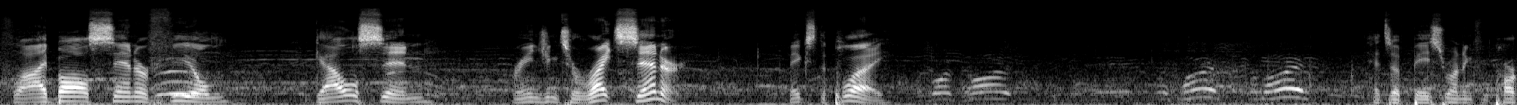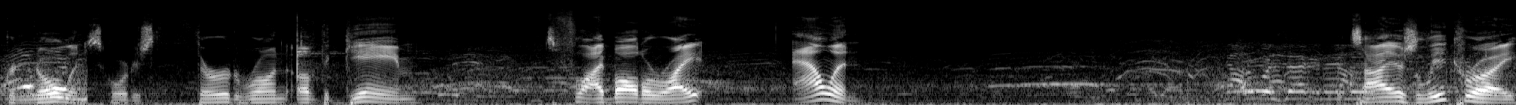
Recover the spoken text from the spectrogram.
Fly ball center field. Gallison ranging to right center. Makes the play. Heads up base running from Parker Noland. Scored his third run of the game. It's fly ball to right. Allen. Retires LeCroy.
